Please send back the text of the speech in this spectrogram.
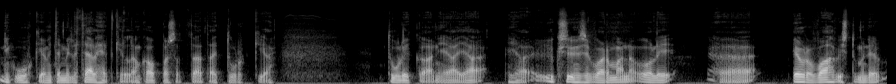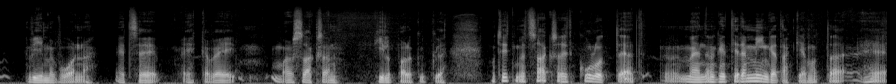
niin kuin uhkia, mitä meillä tällä hetkellä on kauppasotaa tai Turkkia tulikaan. Ja, ja, ja yksi se varmaan oli ää, euron vahvistuminen viime vuonna, että se ehkä vei Saksan kilpailukykyä. Mutta sitten myös saksalaiset kuluttajat, mä en oikein tiedä minkä takia, mutta he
